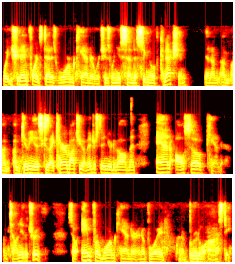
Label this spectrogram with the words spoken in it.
What you should aim for instead is warm candor, which is when you send a signal of connection And I'm, I'm, I'm giving you this because I care about you. I'm interested in your development and also candor. I'm telling you the truth. So aim for warm candor and avoid kind of brutal honesty.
